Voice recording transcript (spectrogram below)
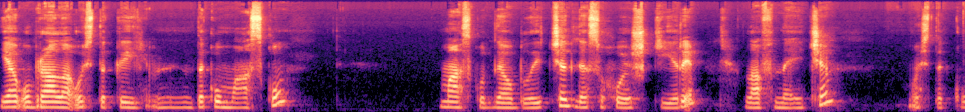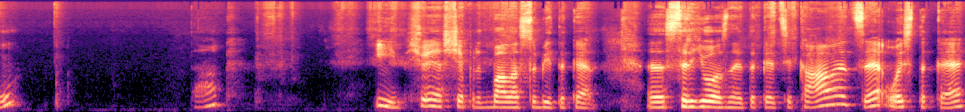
я обрала ось такий, таку маску. Маску для обличчя, для сухої шкіри. Love Nature. Ось таку. Так. І що я ще придбала собі таке е, серйозне, таке цікаве, це ось таке,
